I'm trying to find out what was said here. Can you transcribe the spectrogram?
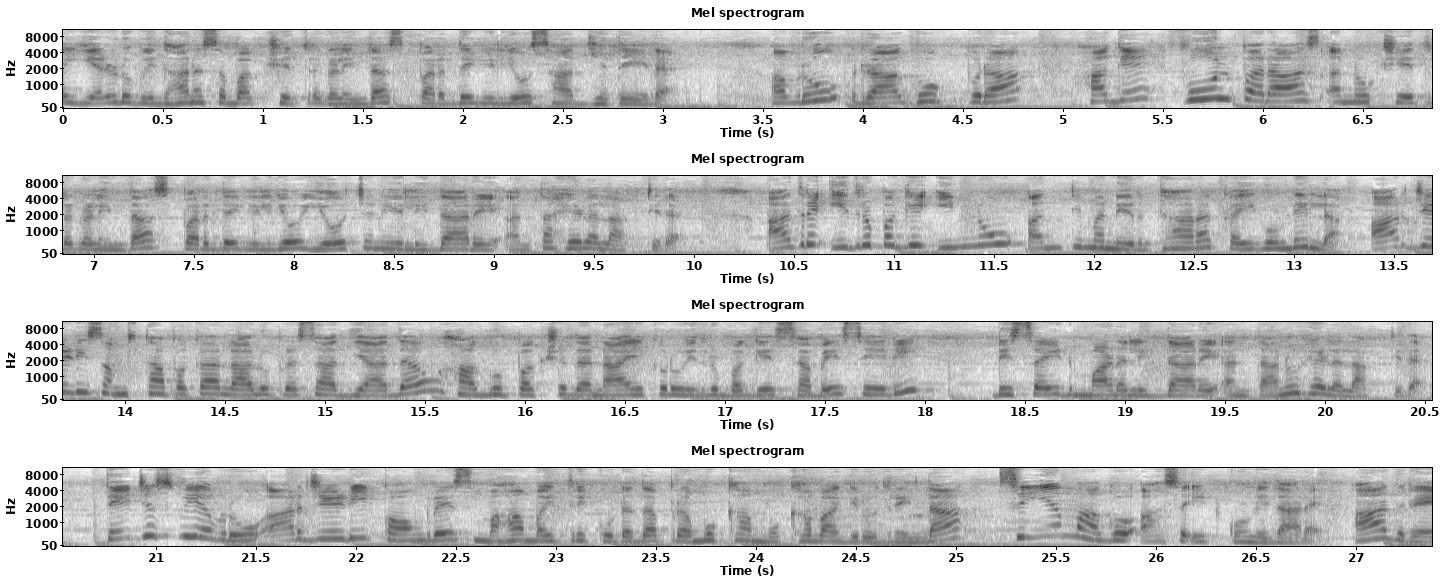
ಎರಡು ವಿಧಾನಸಭಾ ಕ್ಷೇತ್ರಗಳಿಂದ ಸ್ಪರ್ಧೆಗಿಳಿಯೋ ಸಾಧ್ಯತೆ ಇದೆ. ಅವರು ರಾಘೋಪುರ ಹಾಗೆ ಫೂಲ್ ಪರಾಸ್ ಅನ್ನೋ ಕ್ಷೇತ್ರಗಳಿಂದ ಸ್ಪರ್ಧೆಗಿಳಿಯೋ ಯೋಚನೆಯಲ್ಲಿದ್ದಾರೆ ಅಂತ ಹೇಳಲಾಗ್ತಿದೆ. ಆದರೆ ಇದ್ರ ಬಗ್ಗೆ ಇನ್ನೂ ಅಂತಿಮ ನಿರ್ಧಾರ ಕೈಗೊಂಡಿಲ್ಲ. ಆರ್ಜೆಡಿ ಸಂಸ್ಥಾಪಕ ಲಾಲು ಪ್ರಸಾದ್ ಯಾದವ್ ಹಾಗೂ ಪಕ್ಷದ ನಾಯಕರು ಇದ್ರ ಬಗ್ಗೆ ಸಭೆ ಸೇರಿ ಡಿಸೈಡ್ ಮಾಡಲಿದ್ದಾರೆ ಅಂತಾನೂ ಹೇಳಲಾಗ್ತಿದೆ. ತೇಜಸ್ವಿ ಅವರು ಆರ್ಜೆಡಿ ಕಾಂಗ್ರೆಸ್ ಮಹಾಮೈತ್ರಿಕೂಟದ ಪ್ರಮುಖ ಮುಖವಾಗಿರೋದ್ರಿಂದ ಸಿಎಂ ಆಗೋ ಆಸೆ ಇಟ್ಕೊಂಡಿದ್ದಾರೆ. ಆದರೆ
